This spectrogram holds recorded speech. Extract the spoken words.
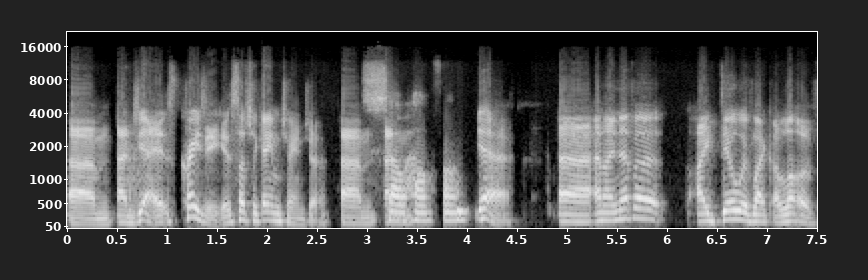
Um, and yeah, it's crazy. It's such a game changer. Um, so and- helpful. yeah. Uh, and I never, I deal with like a lot of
